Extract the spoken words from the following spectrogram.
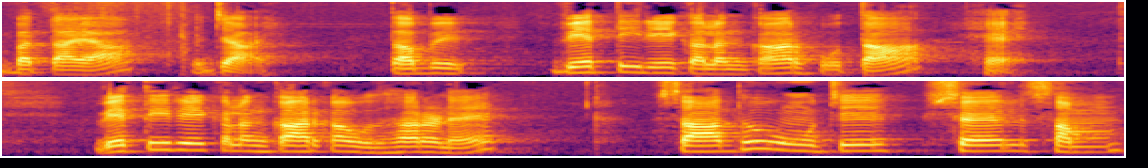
बताया जाए, तब व्यतिरेक अलंकार होता है। व्यतिरेक अलंकार का उदाहरण है, साधु ऊँचे शैल सम,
